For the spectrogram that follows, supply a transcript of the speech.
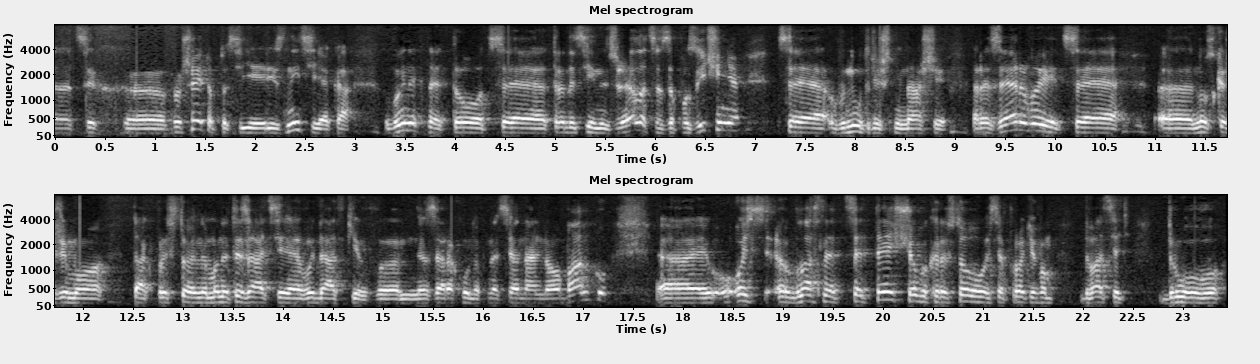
е, цих е, грошей, тобто цієї різниці, яка виникне, то це традиційні джерела, це запозичення, це внутрішні наші резерви, це е, ну скажімо. Так, пристойна монетизація видатків за рахунок національного банку. Ось власне це те, що використовувалося протягом 22-го року,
